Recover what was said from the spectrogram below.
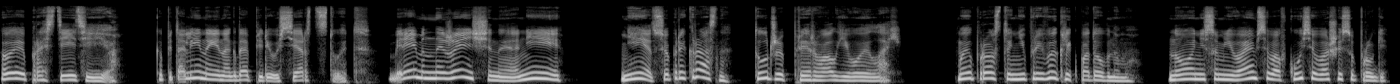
«Вы простите ее, Капитолина иногда переусердствует. Беременные женщины, они... Нет, все прекрасно. Тут же прервал его Илай. Мы просто не привыкли к подобному. Но не сомневаемся во вкусе вашей супруги.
